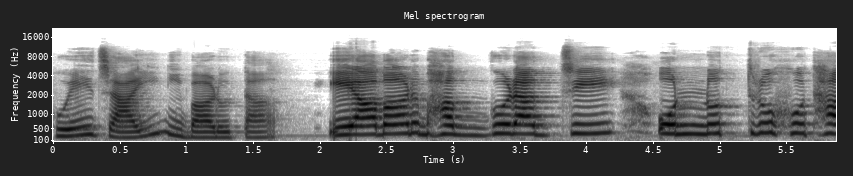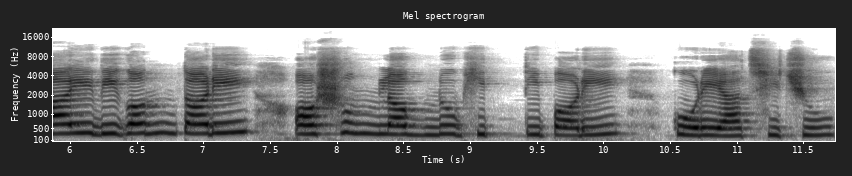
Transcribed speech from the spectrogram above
হয়ে যায়নি বারতা এ আমার ভাগ্যরাজ্যে অন্যত্র হোথায় দিগন্তরে অসংলগ্ন ভিত্তি পরে করে আছি চুপ।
